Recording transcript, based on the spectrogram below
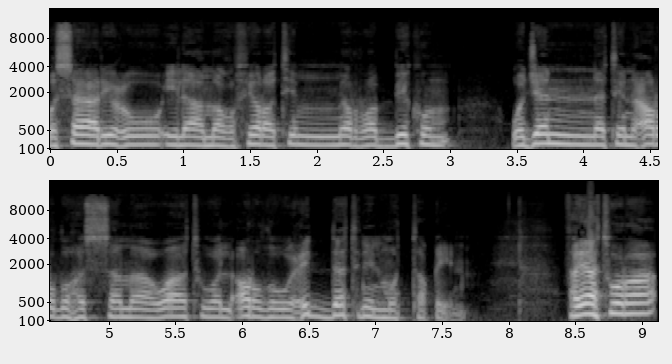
وسارعوا إلى مغفرة من ربكم وجنة عرضها السماوات والأرض عدة للمتقين. فيا ترى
